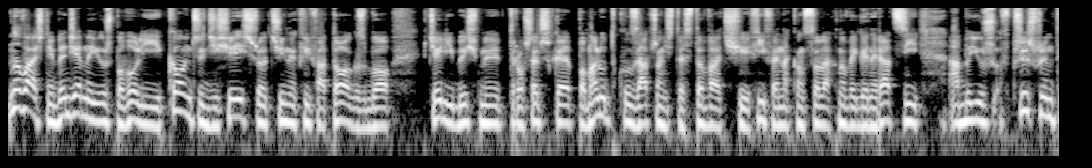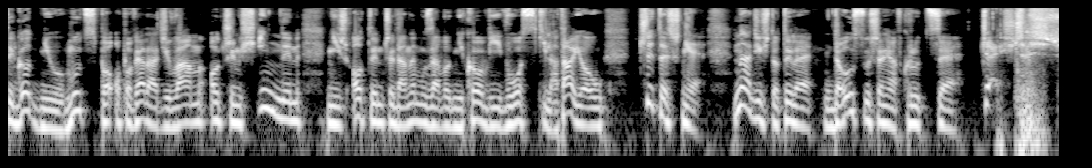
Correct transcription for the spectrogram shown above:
no właśnie, będziemy już powoli kończyć dzisiejszy odcinek FIFA Talks, bo chcielibyśmy troszeczkę pomalutku zacząć testować FIFA na konsolach nowej generacji, aby już w przyszłym tygodniu móc poopowiadać wam o czymś innym niż o tym, czy danemu zawodnikowi włoski latają, czy też nie. Na dziś to tyle. Do usłyszenia wkrótce. Cześć! Cześć!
